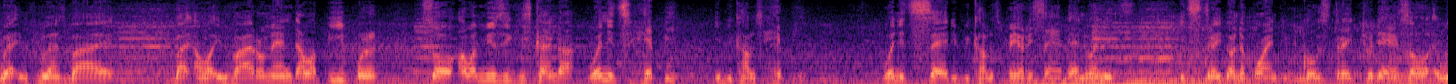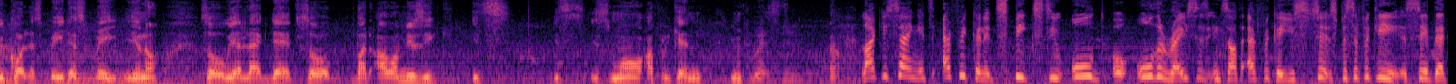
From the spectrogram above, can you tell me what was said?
We are influenced by by our environment, our people. So our music is kind of when it's happy, it becomes happy. Hmm. When it's sad, it becomes very sad. And when it's it's straight on the point, it goes straight to there. So we call a spade a spade, you know. So we are like that. So, but our music, it's it's it's more African influenced. Mm. Yeah. Like you're saying, it's African. It speaks to all all the races in South Africa. You specifically said that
